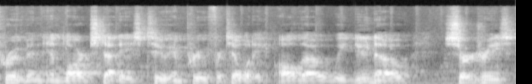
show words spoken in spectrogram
proven in large studies to improve fertility, although we do know surgeries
